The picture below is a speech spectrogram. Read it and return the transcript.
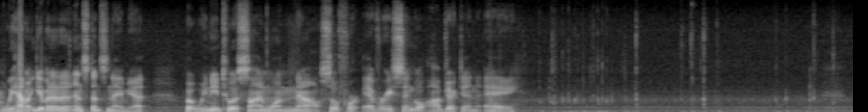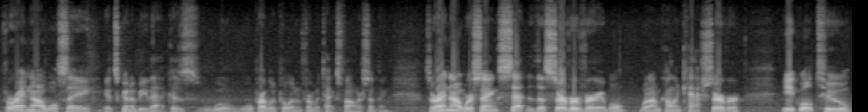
we haven't given it an instance name yet, but we need to assign one now. So for every single object in A, for right now we'll say it's going to be that because we'll, we'll probably pull it in from a text file or something. So right now we're saying set the server variable, what I'm calling cache server, equal to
